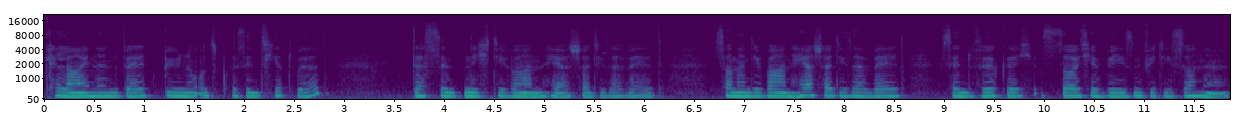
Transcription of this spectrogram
kleinen Weltbühne uns präsentiert wird, das sind nicht die wahren Herrscher dieser Welt, sondern die wahren Herrscher dieser Welt sind wirklich solche Wesen wie die Sonne.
